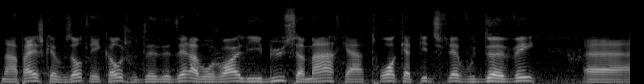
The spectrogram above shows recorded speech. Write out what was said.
n'empêche que vous autres, les coachs, vous devez dire à vos joueurs, les buts se marquent à 3-4 pieds du filet, vous devez euh,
